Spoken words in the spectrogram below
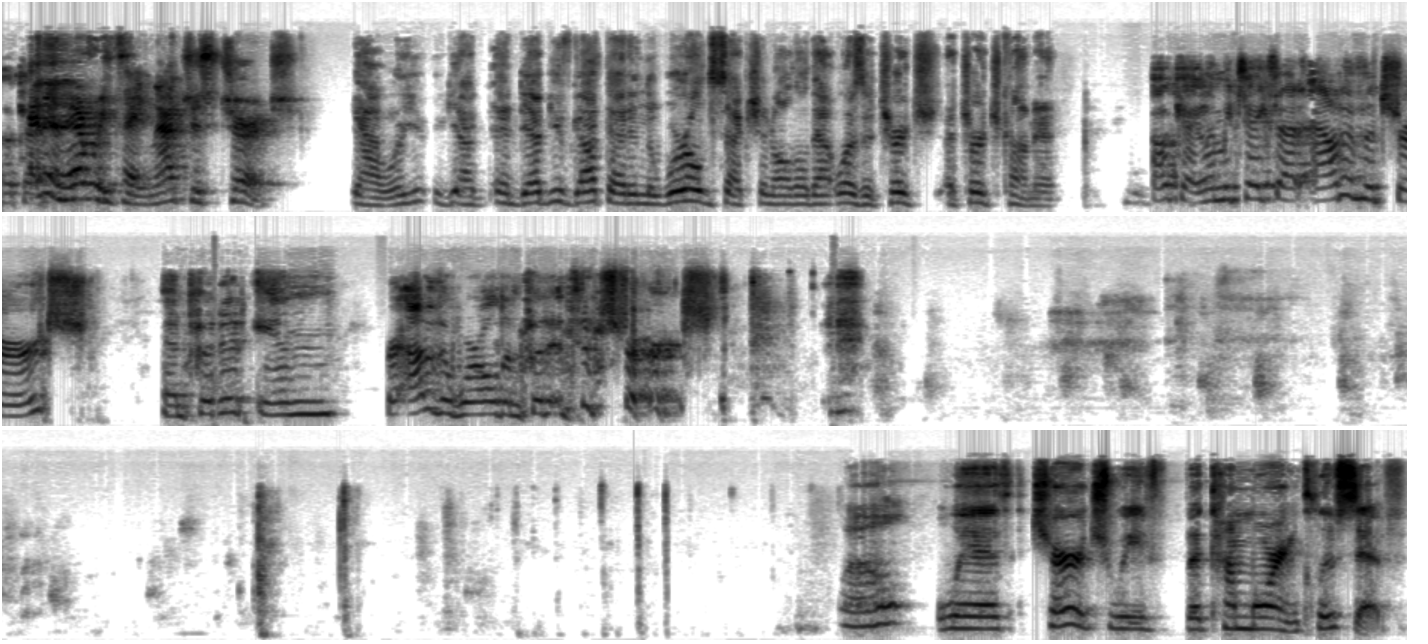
Okay. And in everything, not just church. Yeah, well, you, yeah, and Deb, you've got that in the world section, although that was a church, a church comment. Okay. Let me take that out of the church and put it in, or out of the world and put it in the church. Well, with church, we've become more inclusive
